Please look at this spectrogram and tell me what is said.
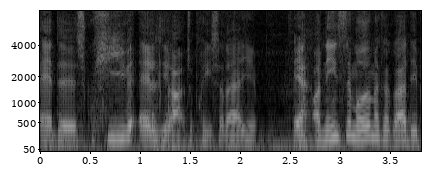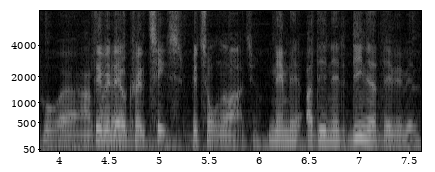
at øh, skulle hive alle de radiopriser, der er hjem. Ja. Og den eneste måde, man kan gøre det på, øh, Arnson Det vil lave kvalitetsbetonet radio. Nemlig, og det er net, lige netop det, vi vil.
